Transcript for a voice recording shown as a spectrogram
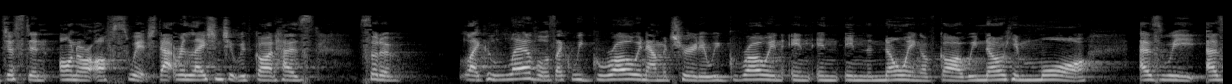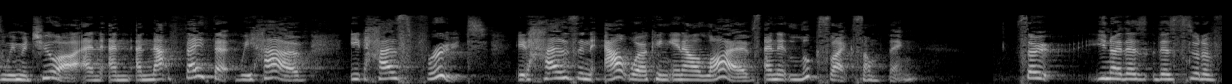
just an on or off switch. That relationship with God has sort of like levels, like we grow in our maturity, we grow in, in, in, in the knowing of God, we know Him more as we, as we mature and, and, and that faith that we have, it has fruit. It has an outworking in our lives and it looks like something. So you know, there's, there's sort of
